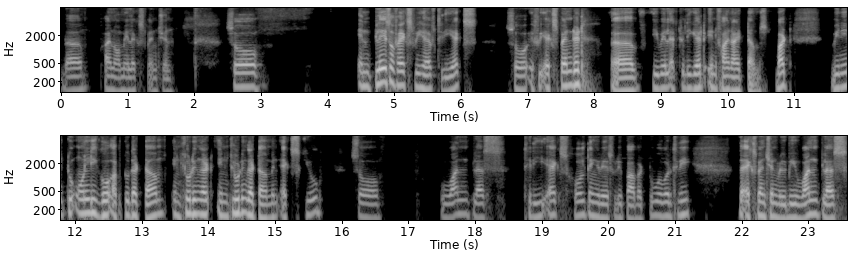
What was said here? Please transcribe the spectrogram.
the binomial expansion. So in place of x, we have 3x. So if we expand it, uh, we will actually get infinite terms. But we need to only go up to the term, including the, including the term in x cube. So 1 plus 3x whole thing raised to the power 2 over 3. The expansion will be 1 plus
